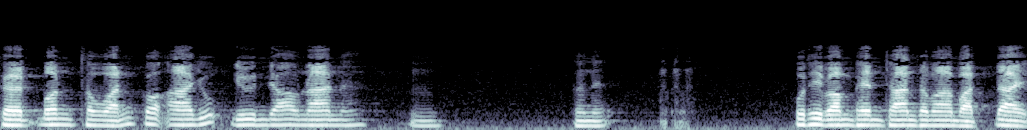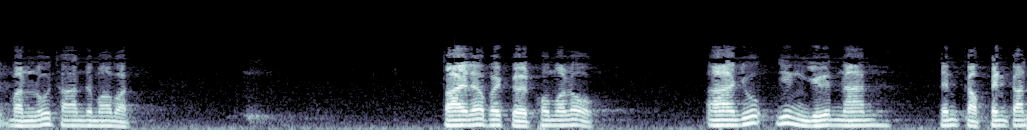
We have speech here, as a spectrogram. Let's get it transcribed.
เกิดบนสวรรค์ก็อายุยืนยาวนานนะนั่นเนี่ย ผู้ที่บำเพ็ญฌานสมาบัติได้บรรลุฌานสมาบัติ ตายแล้วไปเกิดพรมโลก อายุยิ่งยืนนาน เป็นกลับเป็นกัน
